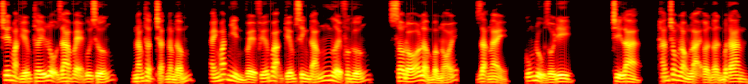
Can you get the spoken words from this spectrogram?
trên mặt hiếm thấy lộ ra vẻ vui sướng, nắm thật chặt nắm đấm, ánh mắt nhìn về phía vạn kiếm sinh đám người phương hướng, sau đó lẩm bẩm nói, dạng này, cũng đủ rồi đi. Chỉ là hắn trong lòng lại ẩn ẩn bất an,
